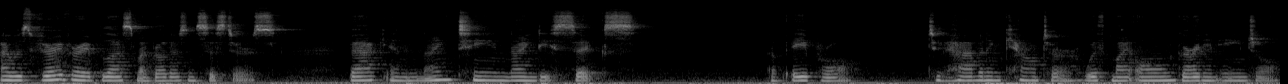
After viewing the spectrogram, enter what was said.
I was very, very blessed, my brothers and sisters. Back in 1996 of April, to have an encounter with my own guardian angel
